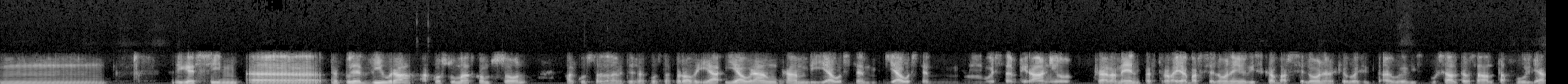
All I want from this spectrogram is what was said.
mm, diguéssim, eh, per poder viure acostumats com són al costat de la mateixa costa. Però hi, ha, hi haurà un canvi, ja ho estem, ja ho estem, ho estem mirant. Jo clarament, per treballar a Barcelona, jo visc a Barcelona, el que heu, heu vist vosaltres a Altafulla,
